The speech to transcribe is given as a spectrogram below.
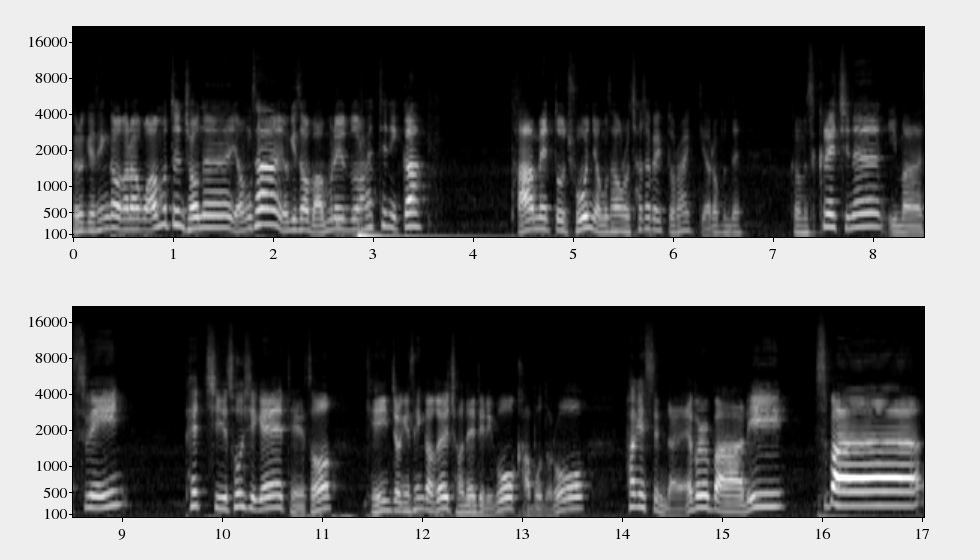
그렇게 생각을 하고 아무튼 저는 영상 여기서 마무리해도록 할 테니까 다음에 또 좋은 영상으로 찾아뵙도록 할게요 여러분들. 그럼 스크래치는 이만 스웨인 패치 소식에 대해서 개인적인 생각을 전해드리고 가보도록 하겠습니다. 에블바리 스바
